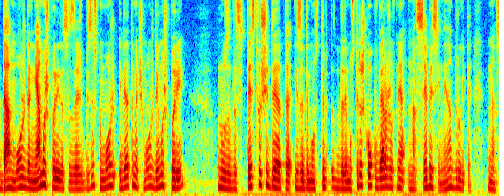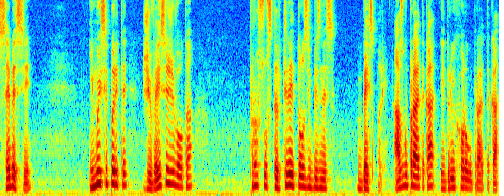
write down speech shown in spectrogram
да, може да нямаш пари да създадеш бизнес, но може, идеята ми е, че може да имаш пари, но за да си тестваш идеята и за демонстри... да демонстрираш колко вярваш в нея на себе си, не на другите, на себе си, имай си парите, живей си живота, просто стартирай този бизнес без пари. Аз го правя така и други хора го правят така.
